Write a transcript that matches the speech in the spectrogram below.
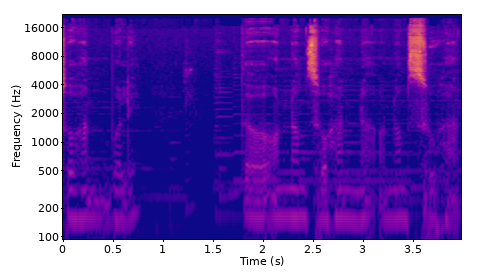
সোহান বলে। তো ওর নাম সোহান না, ওর নাম সুহান।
